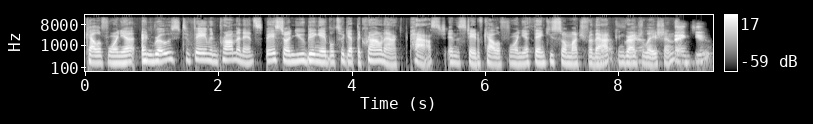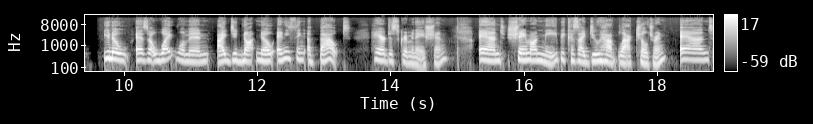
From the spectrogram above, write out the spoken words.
California, and rose to fame and prominence based on you being able to get the Crown Act passed in the state of California. Thank you so much for that. Yes, Congratulations. Yeah. Thank you. You know, as a white woman, I did not know anything about hair discrimination. And shame on me because I do have black children. And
